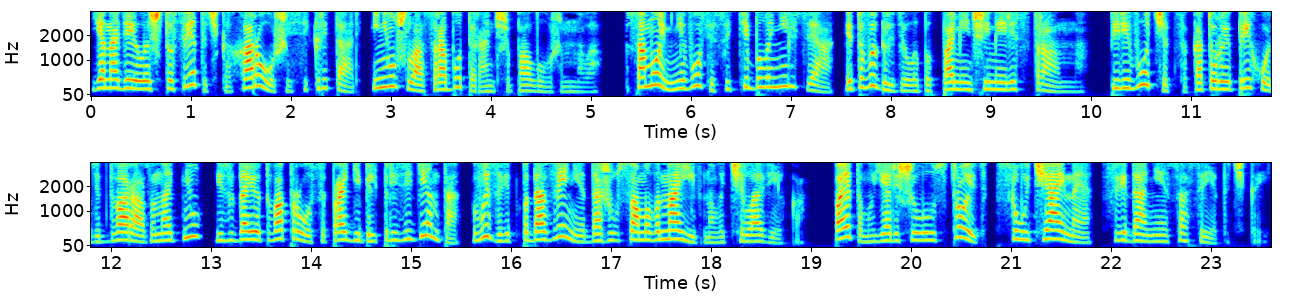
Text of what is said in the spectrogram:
Я надеялась, что Светочка хороший секретарь и не ушла с работы раньше положенного. Самой мне в офис идти было нельзя, это выглядело бы по меньшей мере странно. Переводчица, которая приходит два раза на дню и задает вопросы про гибель президента, вызовет подозрение даже у самого наивного человека. Поэтому я решила устроить случайное свидание со Светочкой.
